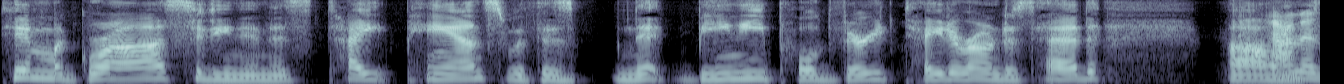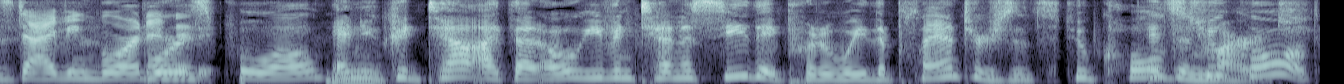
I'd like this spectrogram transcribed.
Tim McGraw sitting in his tight pants with his knit beanie pulled very tight around his head. Um, on his diving board in his pool. and you could tell. I thought, oh, even Tennessee, they put away the planters. It's too cold It's in too March. cold.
